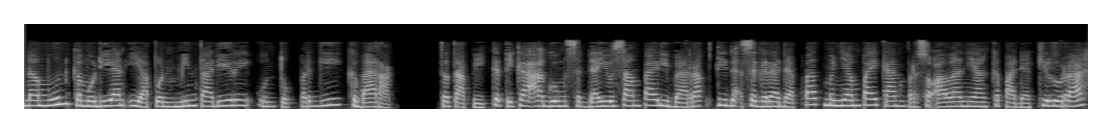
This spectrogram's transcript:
Namun kemudian ia pun minta diri untuk pergi ke barak. Tetapi ketika Agung Sedayu sampai di barak tidak segera dapat menyampaikan persoalannya kepada Kilurah,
